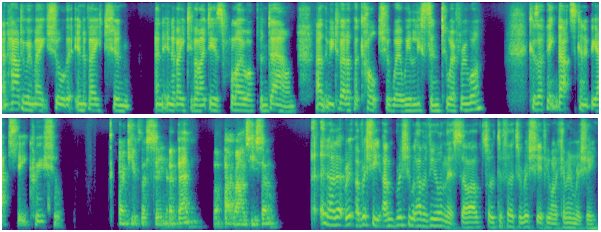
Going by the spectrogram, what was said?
and how do we make sure that innovation and innovative ideas flow up and down and that we develop a culture where we listen to everyone? because I think that's going to be absolutely crucial. Thank you, Felicity. Uh, ben, back round to yourself. Uh, no, uh, Rishi, um, Rishi will have a view on this, so I'll sort of defer to Rishi if you want to come in, Rishi.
